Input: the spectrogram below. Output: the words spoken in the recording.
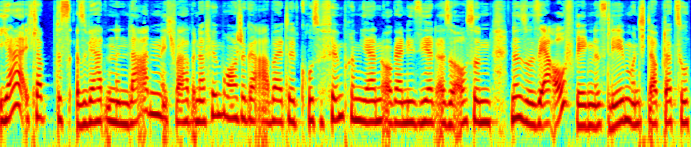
Ja, ich glaube, das, also wir hatten einen Laden, ich war, habe in der Filmbranche gearbeitet, große Filmpremieren organisiert, also auch so ein ne, so sehr aufregendes Leben. Und ich glaube, dazu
